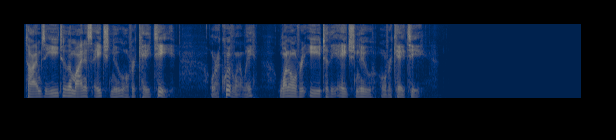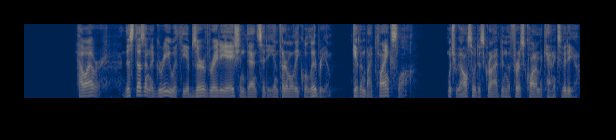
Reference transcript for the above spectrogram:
times e to the minus h nu over kt, or equivalently, 1 over e to the h nu over kt. However, this doesn't agree with the observed radiation density in thermal equilibrium given by Planck's law, which we also described in the first quantum mechanics video.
